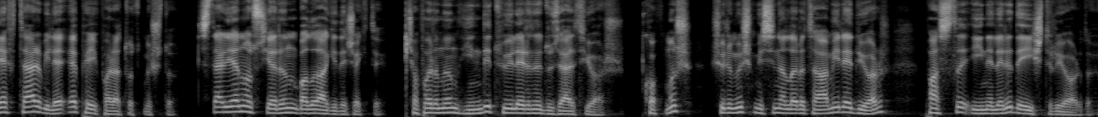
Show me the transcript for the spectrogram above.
defter bile epey para tutmuştu. Stelyanos yarın balığa gidecekti. Çaparının hindi tüylerini düzeltiyor. Kopmuş, çürümüş misinaları tamir ediyor, paslı iğneleri değiştiriyordu.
